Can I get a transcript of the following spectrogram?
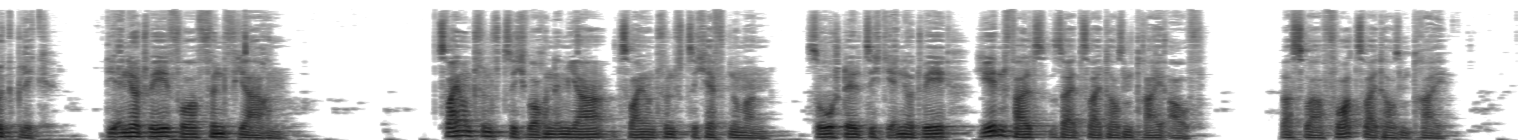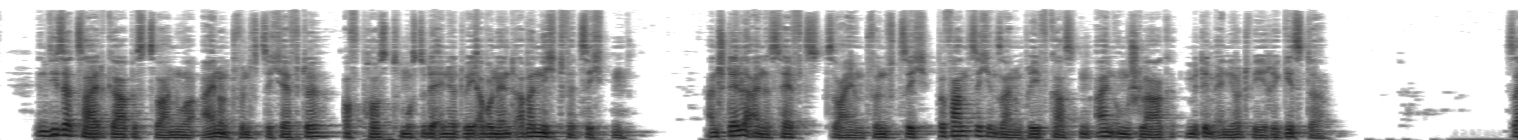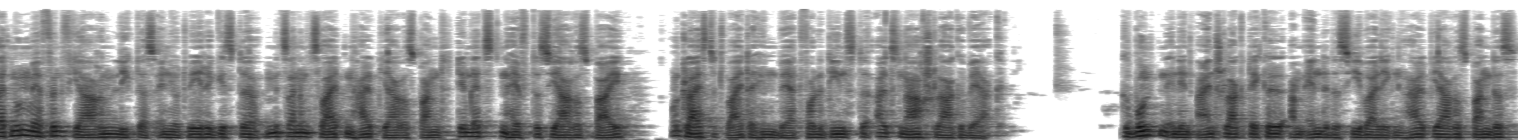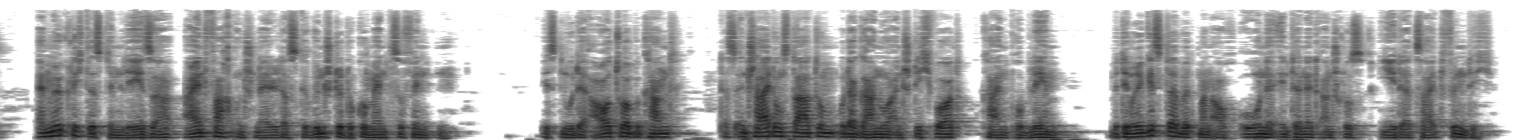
Rückblick Die NJW vor fünf Jahren 52 Wochen im Jahr, 52 Heftnummern. So stellt sich die NJW jedenfalls seit 2003 auf. Was war vor 2003? In dieser Zeit gab es zwar nur 51 Hefte, auf Post musste der NJW-Abonnent aber nicht verzichten. Anstelle eines Hefts 52 befand sich in seinem Briefkasten ein Umschlag mit dem NJW-Register Seit nunmehr fünf Jahren liegt das NJW-Register mit seinem zweiten Halbjahresband dem letzten Heft des Jahres bei und leistet weiterhin wertvolle Dienste als Nachschlagewerk. Gebunden in den Einschlagdeckel am Ende des jeweiligen Halbjahresbandes ermöglicht es dem Leser, einfach und schnell das gewünschte Dokument zu finden. Ist nur der Autor bekannt, das Entscheidungsdatum oder gar nur ein Stichwort, kein Problem mit dem Register wird man auch ohne Internetanschluss jederzeit fündig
